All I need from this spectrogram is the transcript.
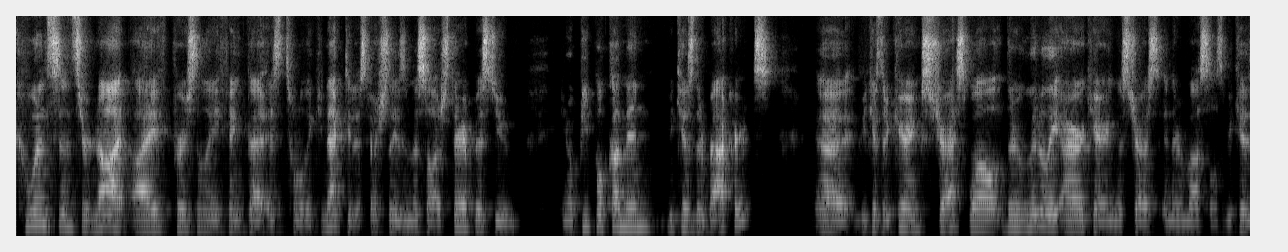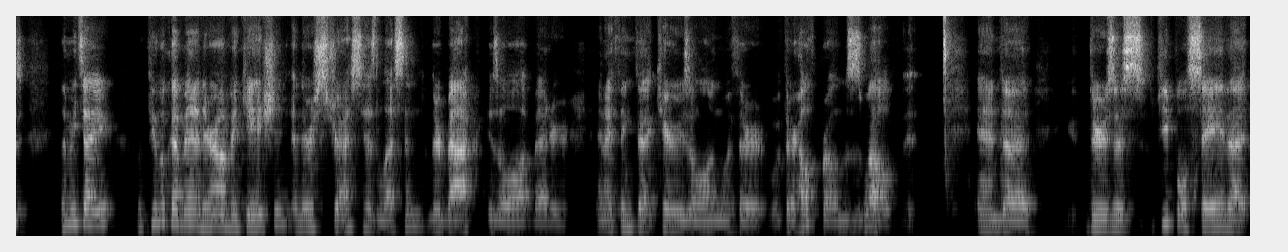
coincidence or not, I personally think that is totally connected. Especially as a massage therapist, you you know people come in because their back hurts, uh, because they're carrying stress. Well, they literally are carrying the stress in their muscles. Because let me tell you, when people come in and they're on vacation and their stress has lessened, their back is a lot better. And I think that carries along with their with their health problems as well. And uh, there's this people say that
